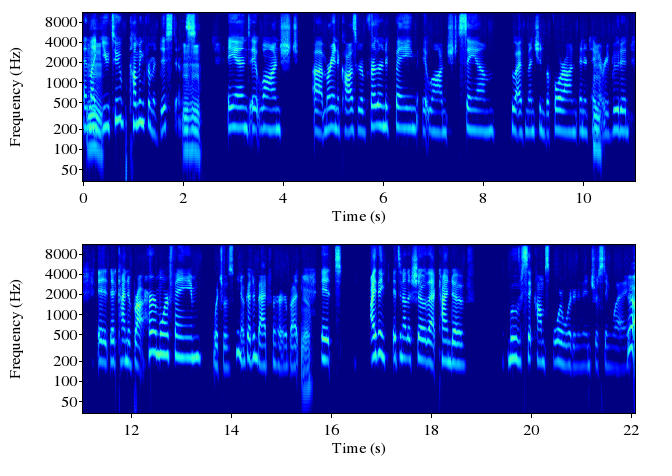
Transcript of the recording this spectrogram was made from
and like Mm. YouTube coming from a distance. Mhm. and it launched uh, Miranda Cosgrove further into fame. It launched Sam, who I've mentioned before on Entertainment Rebooted. It it kind of brought her more fame, which was you know good and bad for her, but Yeah. it I think it's another show that kind of moved sitcoms forward in an interesting way. Yeah,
